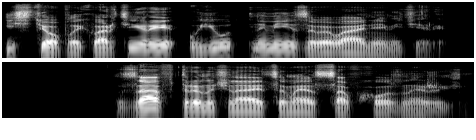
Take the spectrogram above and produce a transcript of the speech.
из теплой квартиры уютными завываниями метели. Завтра начинается моя совхозная жизнь.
